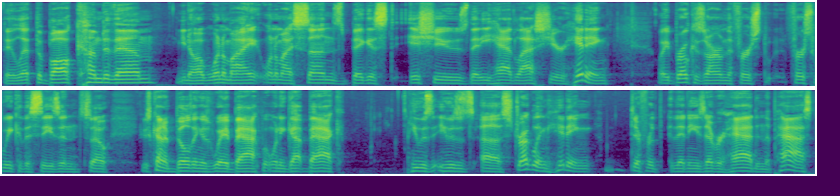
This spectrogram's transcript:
They let the ball come to them. You know, one of my one of my son's biggest issues that he had last year hitting, well, he broke his arm the first first week of the season, so he was kind of building his way back. But when he got back, he was he was uh, struggling hitting different than he's ever had in the past,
